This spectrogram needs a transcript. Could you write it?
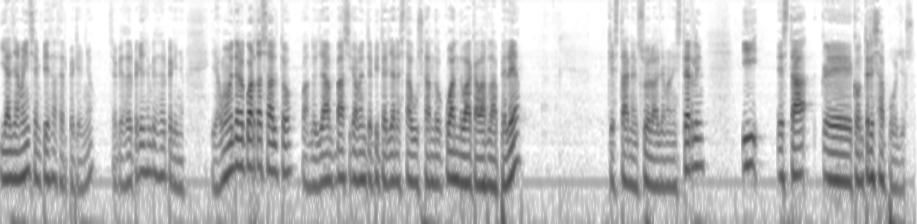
y Aljamain se empieza a hacer pequeño, se empieza a hacer pequeño, se empieza a hacer pequeño. Y llega un momento en el cuarto asalto, cuando ya básicamente Peter Jan está buscando cuándo va a acabar la pelea, que está en el suelo Aljamain Sterling, y está eh, con tres apoyos.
